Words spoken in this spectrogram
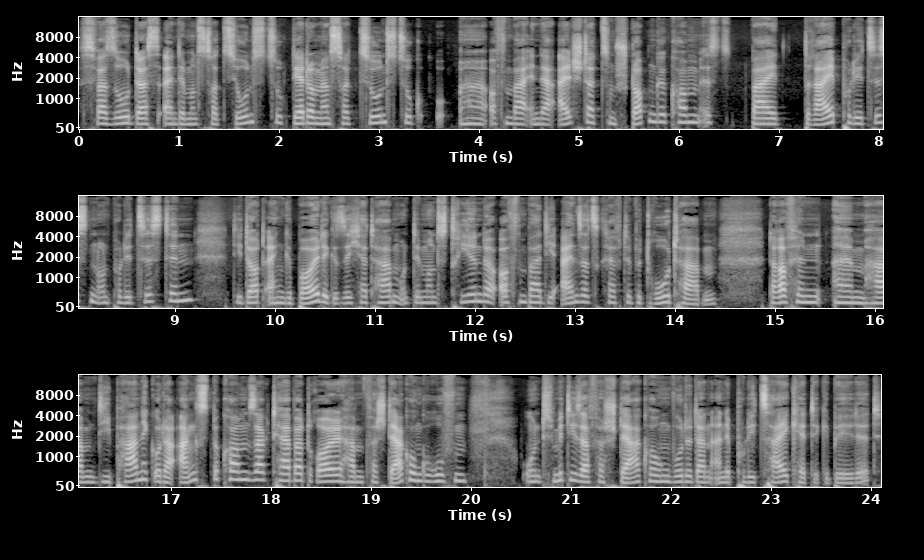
Es war so, dass ein Demonstrationszug, der Demonstrationszug äh, offenbar in der Altstadt zum Stoppen gekommen ist bei drei Polizisten und Polizistinnen, die dort ein Gebäude gesichert haben und Demonstrierende offenbar die Einsatzkräfte bedroht haben. Daraufhin ähm, haben die Panik oder Angst bekommen, sagt Herbert Reul, haben Verstärkung gerufen und mit dieser Verstärkung wurde dann eine Polizeikette gebildet.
